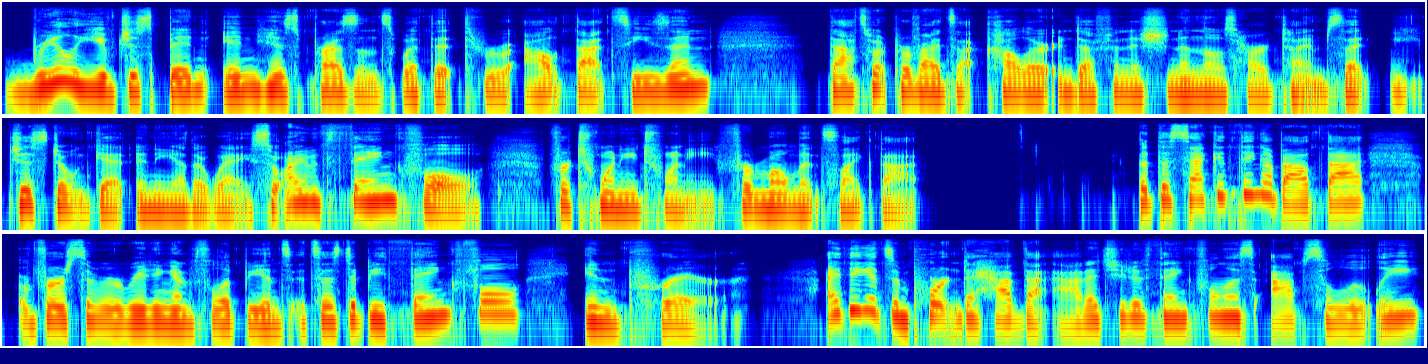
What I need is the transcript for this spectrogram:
really you've just been in his presence with it throughout that season, that's what provides that color and definition in those hard times that you just don't get any other way. So I'm thankful for 2020 for moments like that. But the second thing about that verse that we're reading in Philippians, it says to be thankful in prayer. I think it's important to have that attitude of thankfulness, absolutely.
